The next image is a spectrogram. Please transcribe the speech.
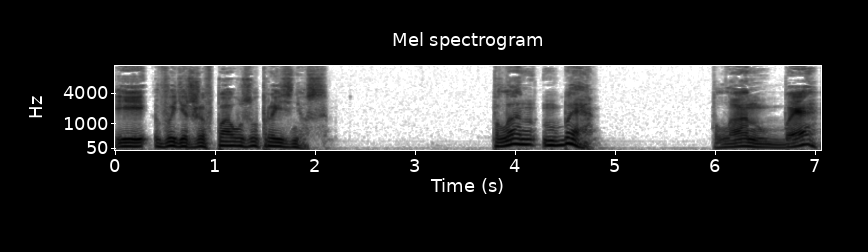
и, выдержав паузу, произнес. «План Б». «План Б?»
